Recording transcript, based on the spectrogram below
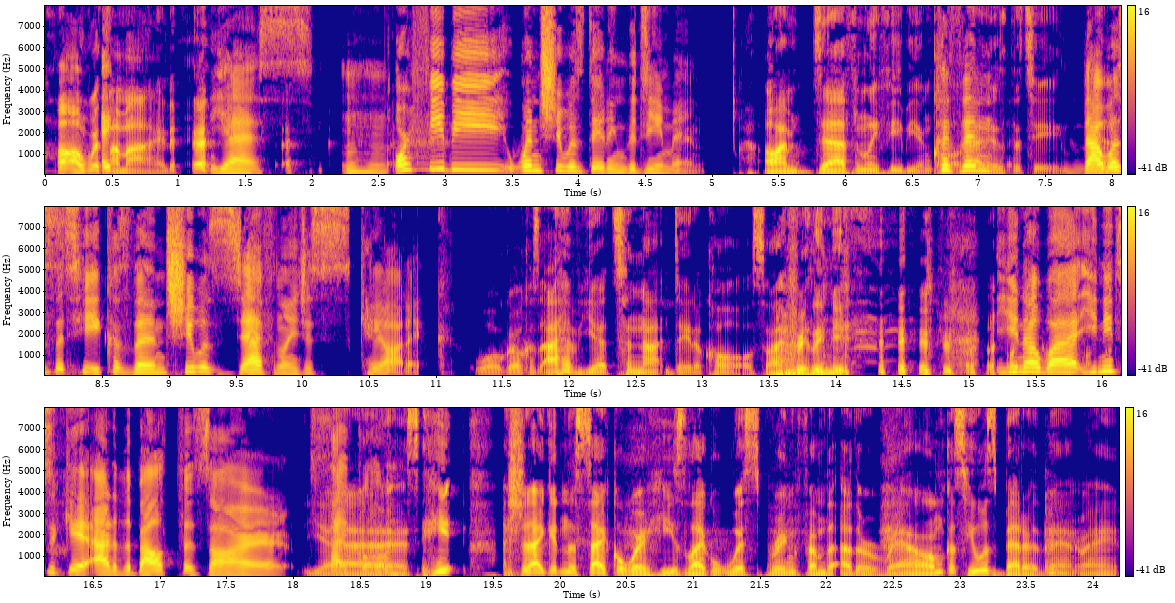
wall with my mind. yes. hmm Or Phoebe when she was dating the demon. Oh, I'm definitely Phoebe and Cole. Then that is the T. That was the Yes. T. Because then she was definitely just chaotic. Well, girl, because I have yet to not date a Cole, so I really need. You know what? You need to get out of the Balthazar cycle. Yes. He should I get in the cycle where he's like whispering from the other realm because he was better then, right?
